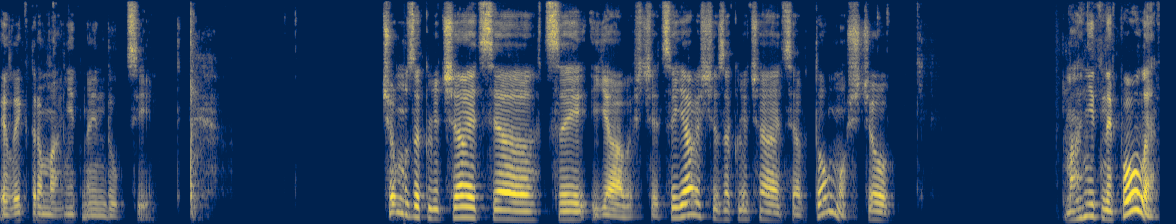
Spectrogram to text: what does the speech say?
електромагнітної індукції. В чому заключається це явище? Це явище заключається в тому, що магнітне поле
